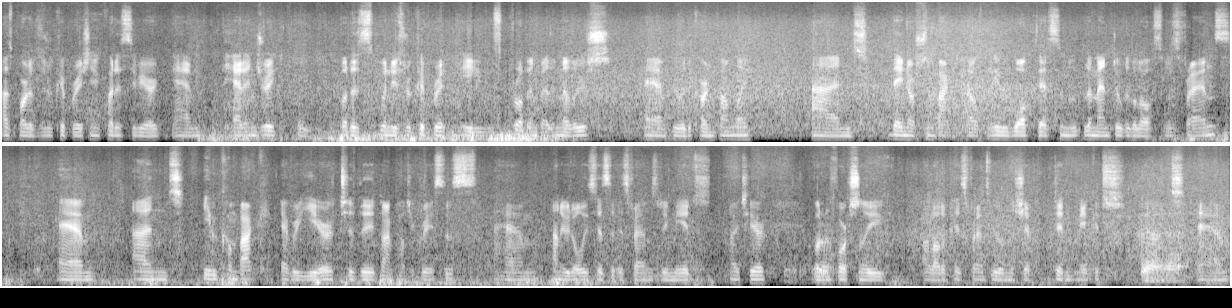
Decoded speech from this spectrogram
as part of his recuperation. He had quite a severe um, head injury, but as when he was recuperating, he was brought in by the Millers, um, who were the Kern family, and they nursed him back to health. But he would walk this and lament over the loss of his friends. Um, and he would come back every year to the Downpatrick races, um, and he would always visit his friends that he made out here. But unfortunately, a lot of his friends who were on the ship didn't make it, Yeah, and um,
